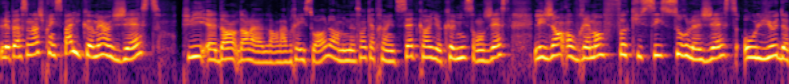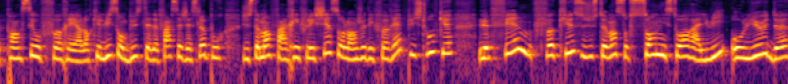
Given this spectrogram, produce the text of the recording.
le personnage principal, il commet un geste, puis euh, dans, dans, la, dans la vraie histoire, là, en 1997, quand il a commis son geste, les gens ont vraiment focusé sur le geste au lieu de penser aux forêts, alors que lui, son but, c'était de faire ce geste-là pour justement faire réfléchir sur l'enjeu des forêts. Puis je trouve que le film focus justement sur son histoire à lui, au lieu de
